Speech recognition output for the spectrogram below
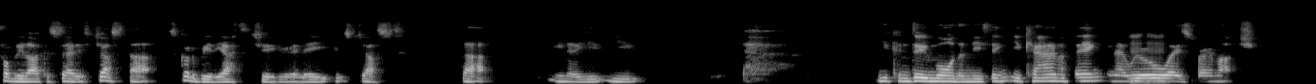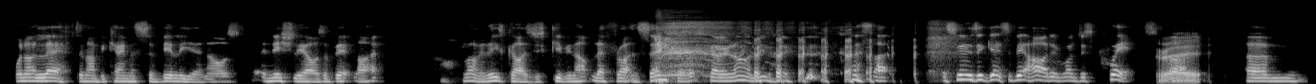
probably like I said, it's just that it's got to be the attitude really. It's just that, you know, you you you can do more than you think you can, I think. You know, we were mm-hmm. always very much when I left and I became a civilian, I was initially I was a bit like, oh, mean, these guys are just giving up left, right, and centre. What's going on? You know, it's like as soon as it gets a bit hard, everyone just quits. Right. But, um,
